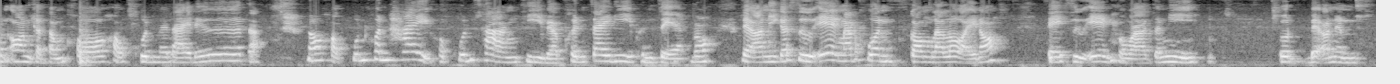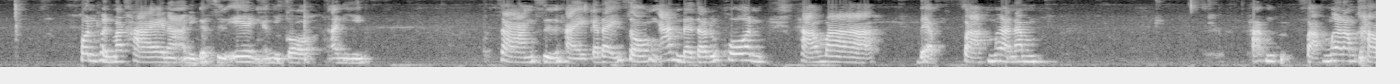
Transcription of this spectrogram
นออนก็ต้องขอขอบคุณหลายๆเด้อจ้ะเนาะขอบคุณคนไทยขอบคุณช่างที่แบบเพิ่นใจดีเพิ่นแจกเนาะแล้วอันนี้ก็ซื้อเองนะทุกคนกล่องละร้อยเนาะแต่ซื้อเองเพราะว่าจะมีรถแบบอันนั้นคนเพิ่นมาขายนะอันนี้ก็ซื้อเอง อันนี้ก็อันนี้ สร้างซื้อให้ก็ได้สองอันแต่จ้าทุกคน ถามว่าแบบฝากเมื่อนำฝากฝากเมื่อนำเขา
